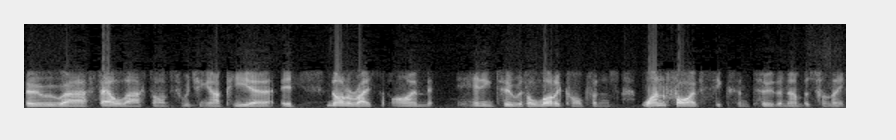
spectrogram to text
who uh, fell last time switching up here. It's not a race I'm heading to with a lot of confidence. One, five, six, and two, the numbers for me.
